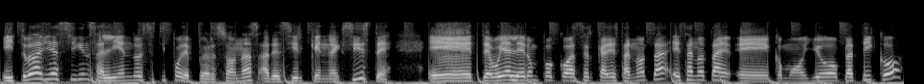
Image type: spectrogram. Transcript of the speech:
y todavía siguen saliendo este tipo de personas a decir que no existe. Eh, te voy a leer un poco acerca de esta nota. Esta nota, eh, como yo platico,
